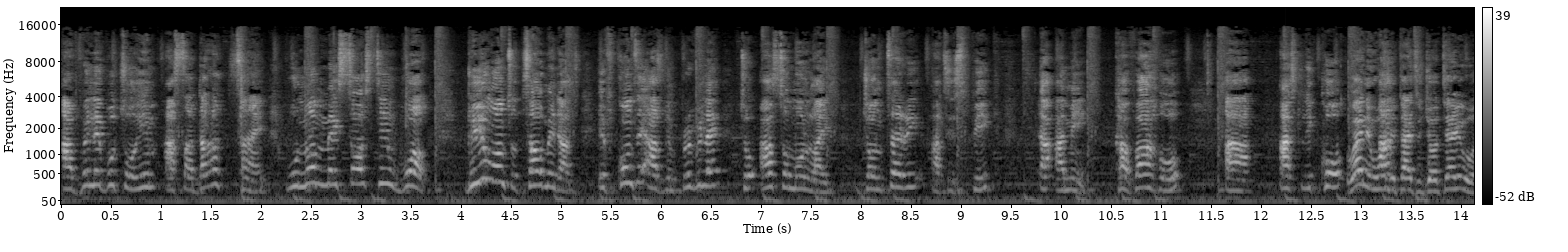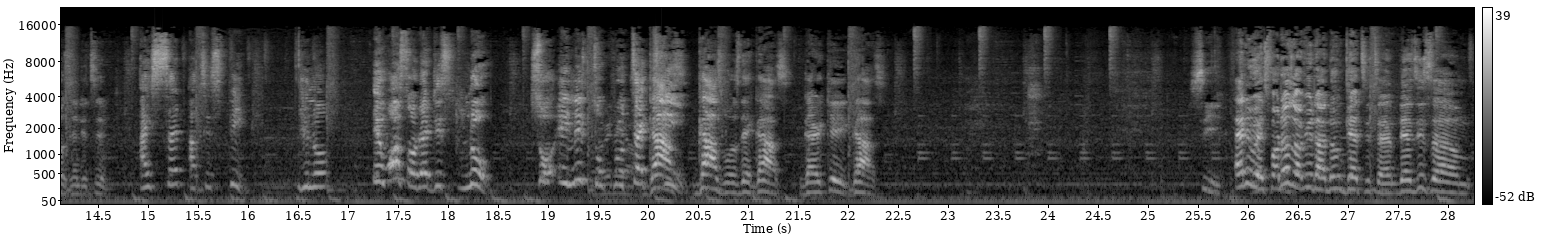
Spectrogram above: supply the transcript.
available to him as at that time will not make such thing work. Do you want to tell me that if Conte has been privileged to have someone like John Terry at his peak, uh, I mean Carvalho, uh, Ashley Cole. When he won the title, John Terry was in the team. I said at his peak, you know, it was already slow. So he needs to protect Gas, him. Gas was there. Gas, Gary K. Gas. See, Anyways, for those of you that don't get it, um, there's this um,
